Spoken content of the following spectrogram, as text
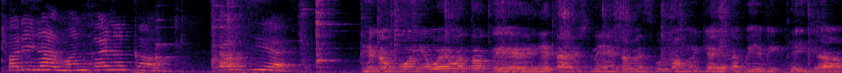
ઠરી જાય મન કઈ સમજીએ એનો ફોન એવો આવ્યો હતો કે હેતાંશને તમે સ્કૂલમાં મૂક્યા એના બે વીક થઈ ગયા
